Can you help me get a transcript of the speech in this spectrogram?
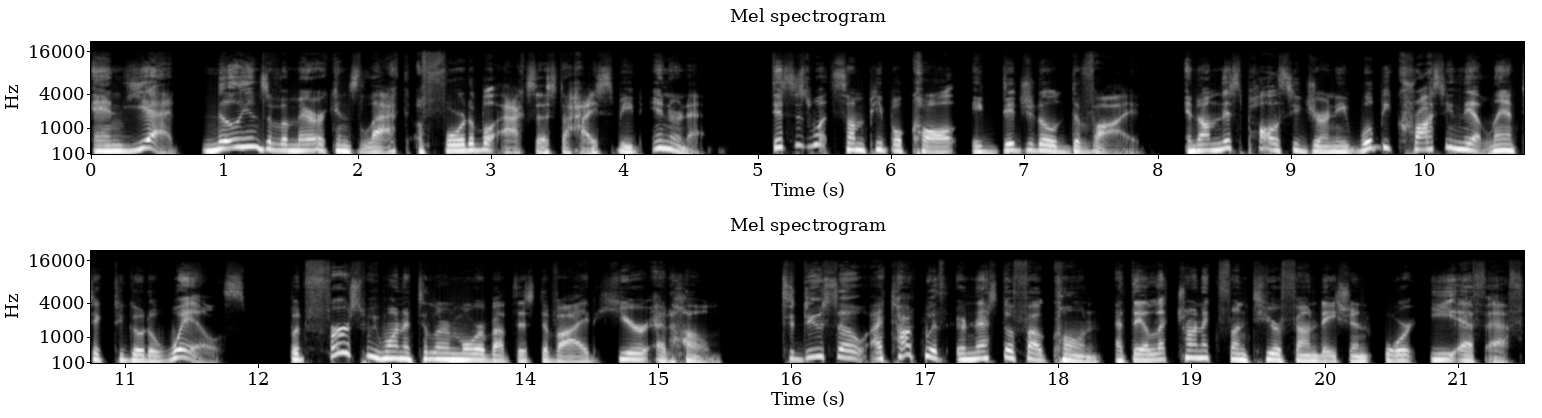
And yet, millions of Americans lack affordable access to high speed internet. This is what some people call a digital divide. And on this policy journey, we'll be crossing the Atlantic to go to Wales. But first, we wanted to learn more about this divide here at home. To do so, I talked with Ernesto Falcon at the Electronic Frontier Foundation, or EFF.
